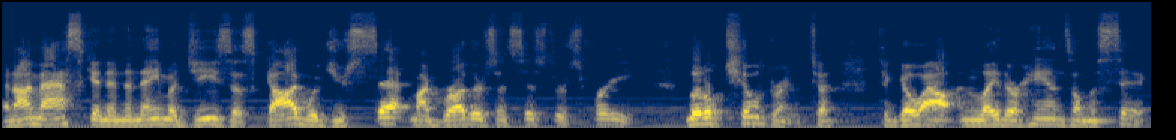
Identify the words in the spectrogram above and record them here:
And I'm asking in the name of Jesus, God, would you set my brothers and sisters free, little children to, to go out and lay their hands on the sick,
